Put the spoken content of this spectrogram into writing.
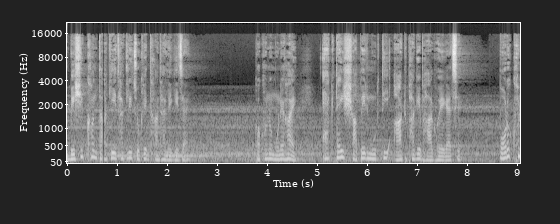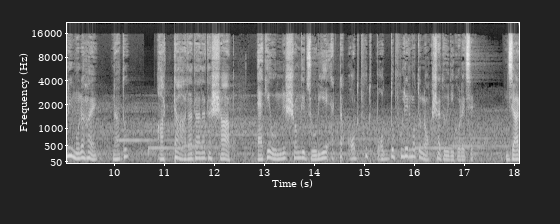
বেশিক্ষণ তাকিয়ে থাকলে চোখে ধাঁধা লেগে যায়। কখনো মনে হয় একটাই সাপের মূর্তি আট ভাগে ভাগ হয়ে গেছে। পরক্ষণেই মনে হয়, না তো, আটটা আলাদা আলাদা সাপ একে অন্যের সঙ্গে জড়িয়ে একটা অদ্ভুত পদ্ম ফুলের মতো নকশা তৈরি করেছে, যার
